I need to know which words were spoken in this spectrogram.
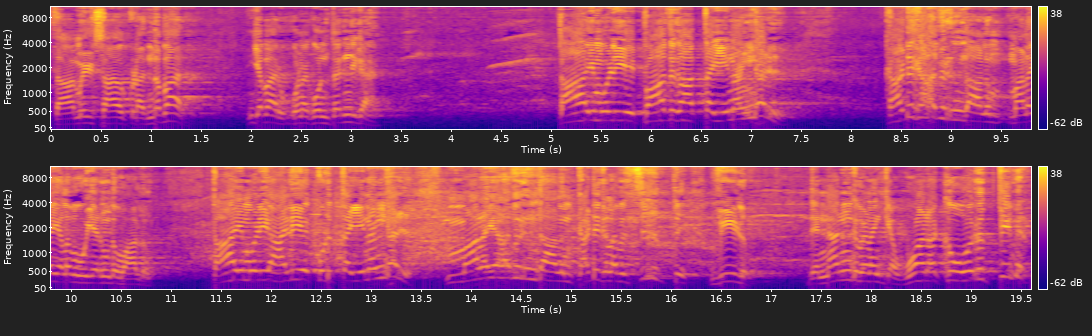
தமிழ் சாகக்கூடாது. இந்த பார் இங்க பார் உனக்கு ஒன்று தெரிஞ்சுக்க. தாய்மொழியை பாதுகாத்த இனங்கள் கடுகாவிருந்தாலும் மலையளவு உயர்ந்து வாழும். தாய்மொழி அழிய கொடுத்த இனங்கள் மலையளவு இருந்தாலும் கடுகளவு சிரித்து வீழும். இதை நன்கு விளங்க உனக்கு ஒரு திமிர்.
